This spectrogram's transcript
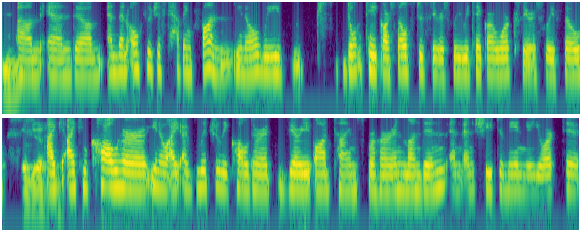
Mm-hmm. Um, and um, and then also just having fun. You know, we just don't take ourselves too seriously. We take our work seriously. So oh, I, I can call her. You know, I, I've literally called her at very odd times for her in London, and and she to me in New York to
